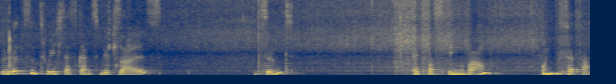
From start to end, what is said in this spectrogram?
Würzen tue ich das Ganze mit Salz, Zimt, etwas Ingwer und Pfeffer.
